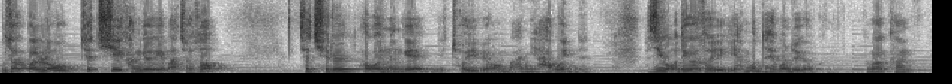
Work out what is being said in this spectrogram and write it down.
무삭발로 채취 간격에 맞춰서 채취를 하고 있는 게 저희 병원 많이 하고 있는 사실 어디 가서 얘기 한 번도 해본 적이 없거든요. 그만큼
